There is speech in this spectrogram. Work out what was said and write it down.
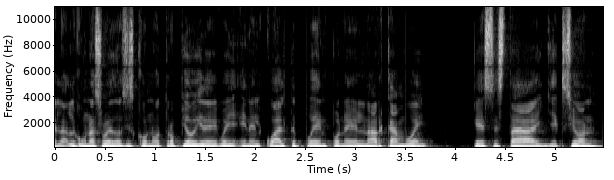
alguna sobredosis con otro opioide, güey, en el cual te pueden poner el Narcan, güey, que es esta inyección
